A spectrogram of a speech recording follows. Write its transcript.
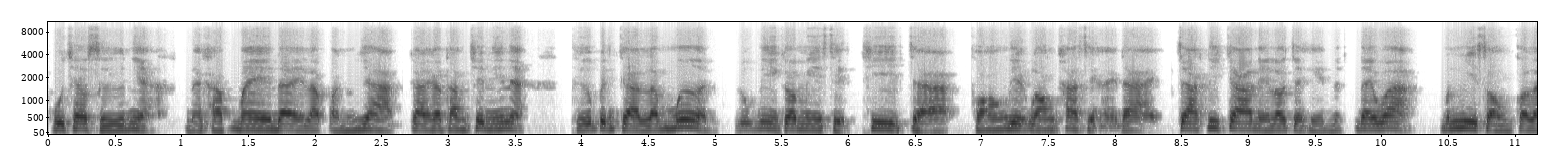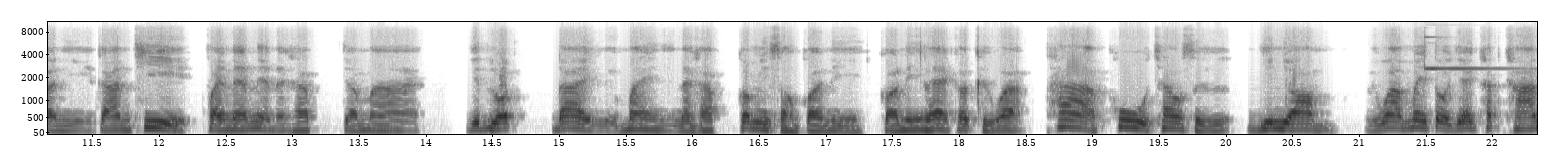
ผู้เช่าซื้อเนี่ยนะครับไม่ได้รับอนุญาตการกระทำเช่นนี้เนี่ยถือเป็นการละเมิด ลูกหนี้ก็มีสิทธิ์ที่จะฟ้องเรียกร้องค่าเสียหายได้ จากฎีกาเนี่ยเราจะเห็นได้ว่ามันมี 2 กรณีการที่ไฟแนนซ์เนี่ยนะครับจะมายึดรถได้หรือไม่นะครับ ก็มี 2 กรณี กรณีแรกก็คือว่าถ้าผู้เช่าซื้อยินยอม หรือว่าไม่โต้แย้งคัดค้าน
